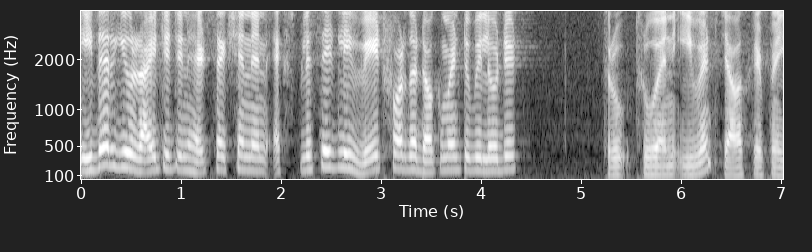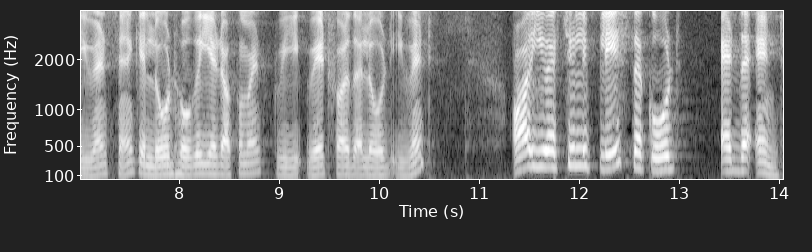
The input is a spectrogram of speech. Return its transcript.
either you write it in head section and explicitly wait for the document to be loaded through an event JavaScript میں ایونٹس ہیں کہ لوڈ ہو گئی ہے document we wait for the load event or you actually place the code at the end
